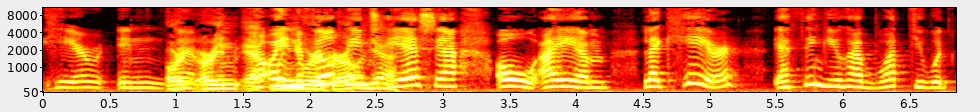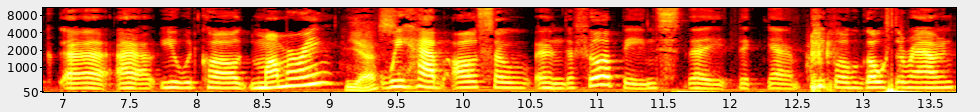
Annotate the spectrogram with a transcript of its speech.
here in Or- um, or in- uh, oh, in the? Philippines, Yeah. yes, yeah. Oh, I um like here. I think you have what you would uh, uh, you would call mummering. Yes. We have also in the Philippines the, the uh, people who goes around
